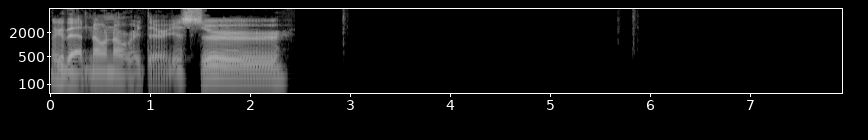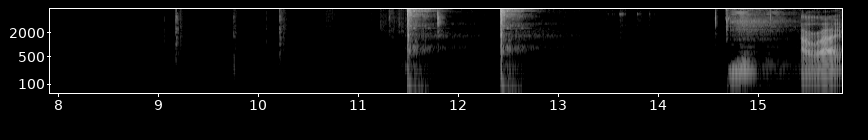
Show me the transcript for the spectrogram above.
Look at that no-no right there. Yes, sir. All right,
